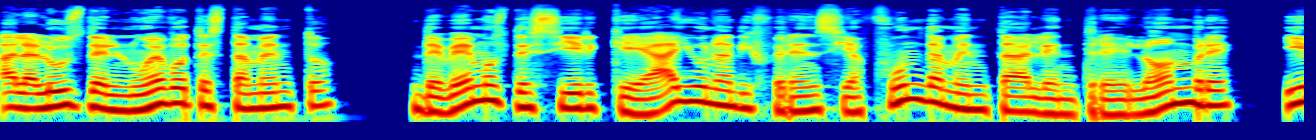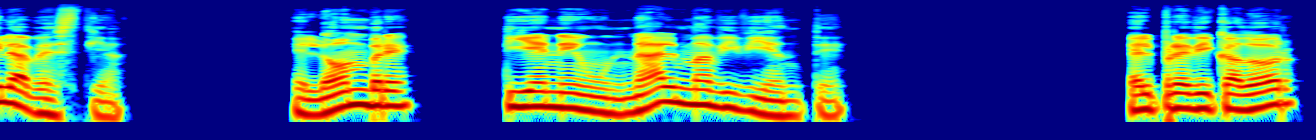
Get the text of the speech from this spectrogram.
A la luz del Nuevo Testamento, debemos decir que hay una diferencia fundamental entre el hombre y la bestia. El hombre tiene un alma viviente. El predicador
